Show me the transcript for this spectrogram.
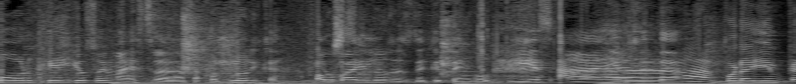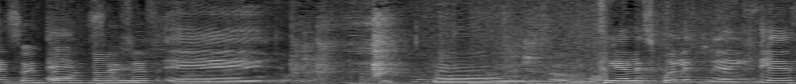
porque yo soy maestra de danza folclórica. Yo Oh, sí. bailo desde que tengo 10 años de edad. Ah, por ahí empezó entonces. Entonces, eh, mm, fui a la escuela a estudiar inglés,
